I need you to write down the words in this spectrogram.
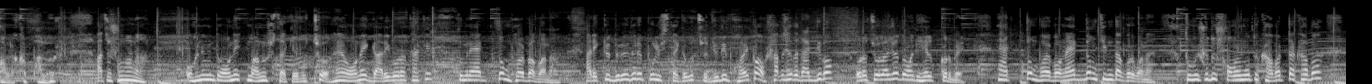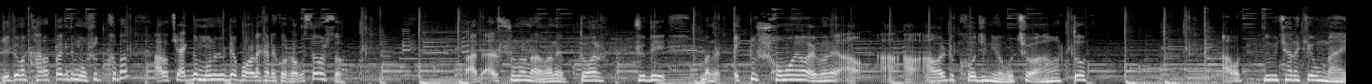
ভালো খুব ভালো। আচ্ছা শোনো না ওখানে কিন্তু অনেক মানুষ থাকে, বুঝছ? হ্যাঁ অনেক গাড়ি ঘোড়া থাকে, তুমি একদম ভয় পাবা না। আর একটু দূরে দূরে পুলিশ থাকে, বুঝছ? যদি ভয় পাও, সাথে সাথে ডাক দিবা, ওরা চলে আসবে, তোমাকে হেল্প করবে। একদম ভয় পাও না, একদম চিন্তা করবে না। তুমি শুধু সময় মতো খাবারটা খাবা, যদি তোমার খারাপ লাগে, তুমি ওষুধ খাবা, আর হচ্ছে একদম মনোযোগ দিয়ে পড়ালেখাটা করবে, বুঝতে পারছ? আর শোনো না মানে তোমার যদি মানে একটু সময় হয় মানে আমার একটু খোঁজ নিও, বুঝছ? আমার তো, আমার তুমি ছাড়া কেউ নাই।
